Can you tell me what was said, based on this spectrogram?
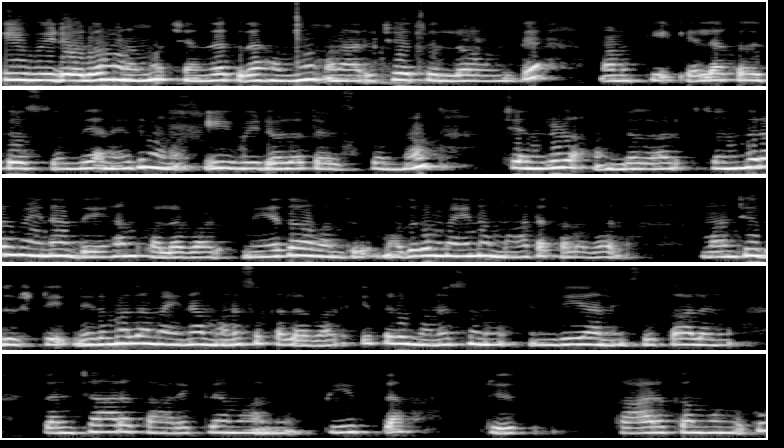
ఈ వీడియోలో మనము చంద్రగ్రహము మన అరిచేతుల్లో ఉంటే మనకి ఎలా కలిసి వస్తుంది అనేది మనం ఈ వీడియోలో తెలుసుకుందాం. చంద్రుడు అందగాడు సుందరమైన దేహం కలవాడు మేధావంతుడు మధురమైన మాట కలవాడు మంచి దృష్టి నిర్మలమైన మనసు కలవాడు. ఇతడు మనసును ఇంద్రియాన్ని సుఖాలను సంచార కార్యక్రమాలను ప్రీత కారకములకు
